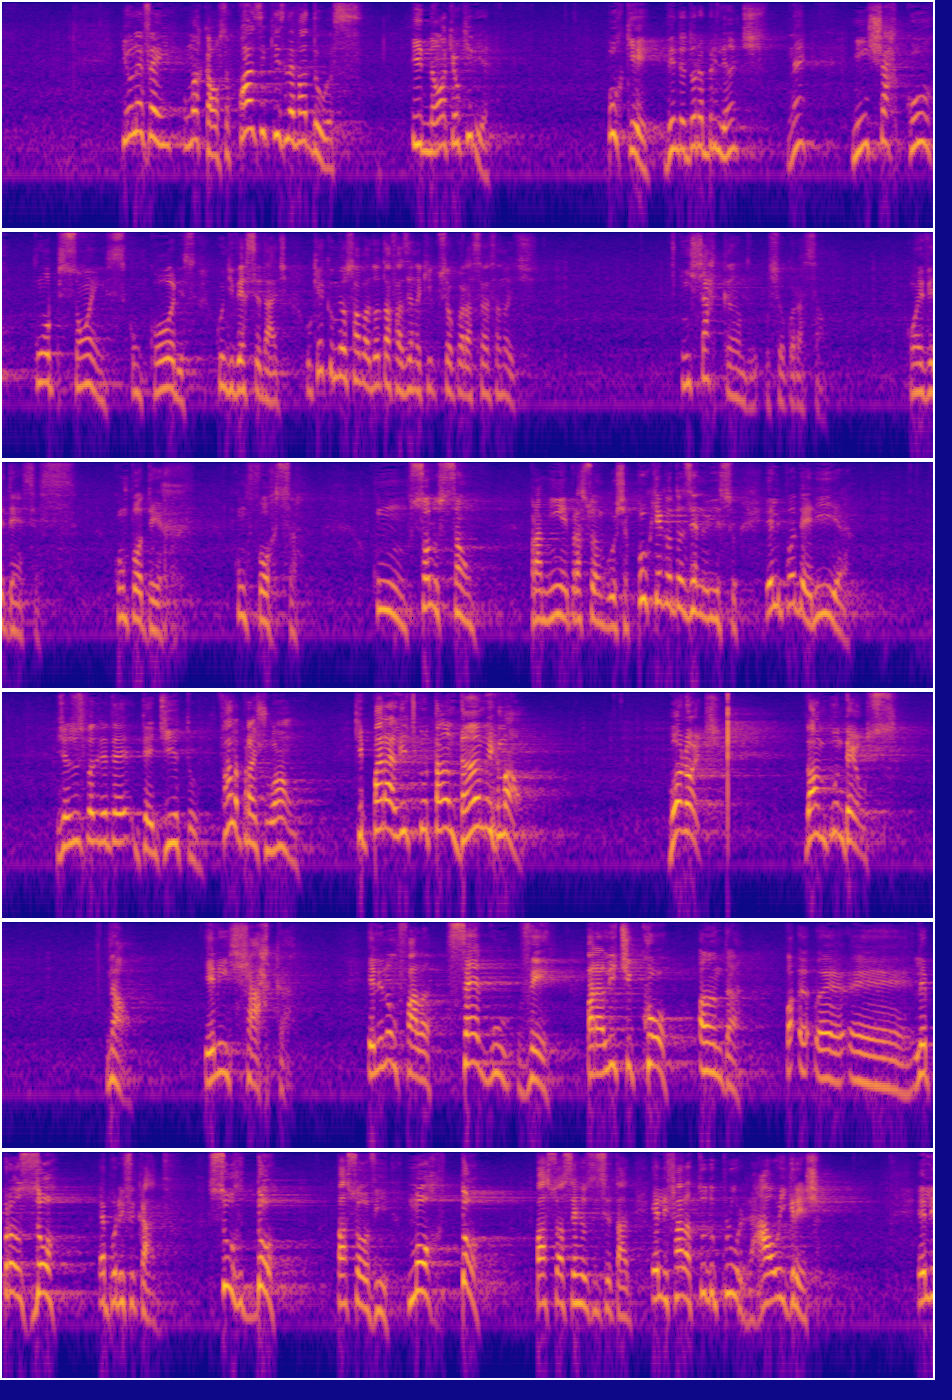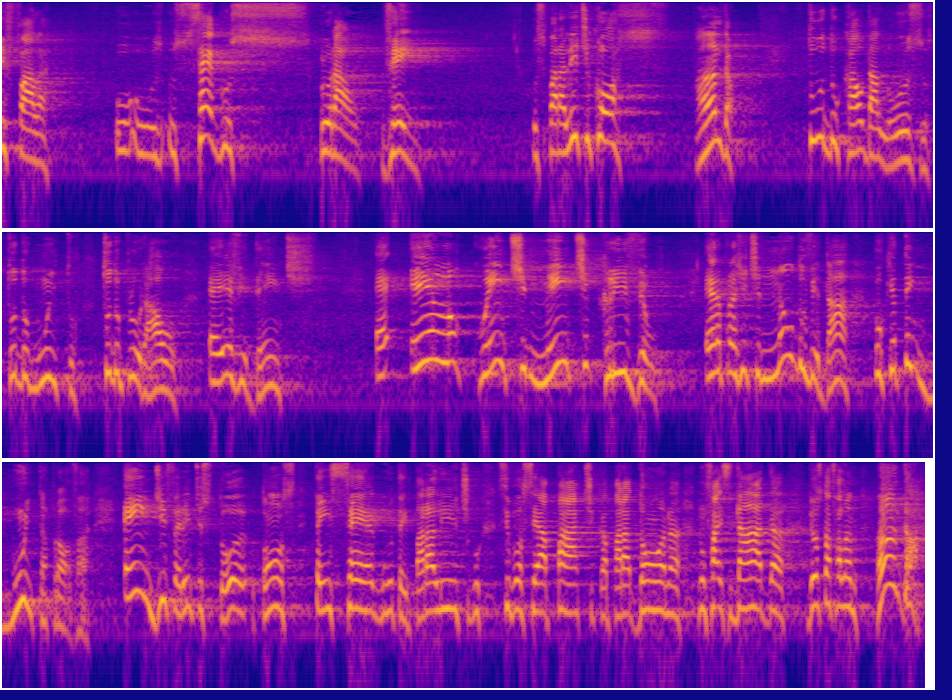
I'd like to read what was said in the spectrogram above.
E eu levei uma calça, quase quis levar duas, e não a que eu queria. Por quê? Vendedora brilhante, né? Me encharcou com opções, com cores, com diversidade. O que, que o meu Salvador está fazendo aqui com o seu coração essa noite? Encharcando o seu coração, com evidências, com poder, com força, com solução para mim e para a sua angústia. Por que, que eu estou dizendo isso? Ele poderia, Jesus poderia ter, ter dito, fala para João, que paralítico está andando, irmão. Boa noite. Dorme com Deus. Não. Ele encharca. Ele não fala cego vê, paralítico anda, é, é, é, leproso é purificado, surdo passou a ouvir, morto passou a ser ressuscitado. Ele fala tudo plural, igreja. Ele fala os, os cegos, plural, vêm os paralíticos andam. Tudo caudaloso, tudo muito, tudo plural, é evidente, é eloquentemente crível. Era para a gente não duvidar, porque tem muita prova. Em diferentes tons, tem cego, tem paralítico. Se você é apática, paradona, não faz nada, Deus está falando, anda!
